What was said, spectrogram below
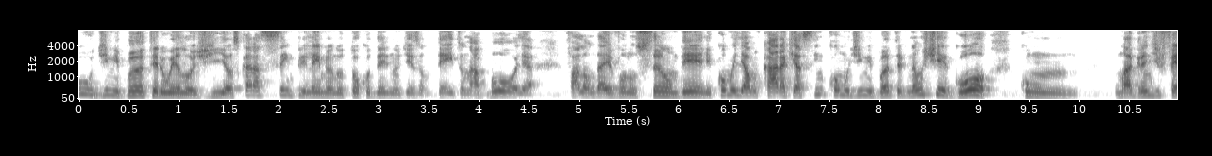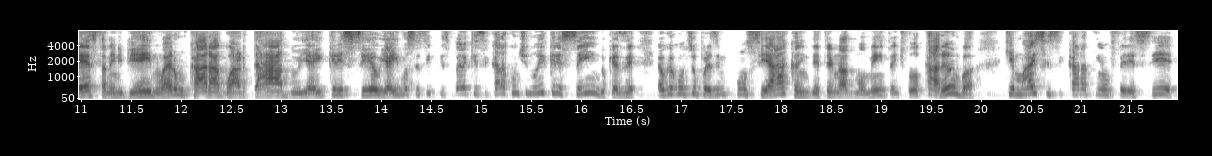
O Jimmy Butler o elogia, os caras sempre lembram do toco dele no Jason Tatum, na bolha, falam da evolução dele, como ele é um cara que, assim como o Jimmy Butler, não chegou com uma grande festa na NBA, não era um cara aguardado, e aí cresceu, e aí você sempre espera que esse cara continue crescendo, quer dizer, é o que aconteceu, por exemplo, com o Siaka em determinado momento, a gente falou, caramba, que mais que esse cara tem a oferecer?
